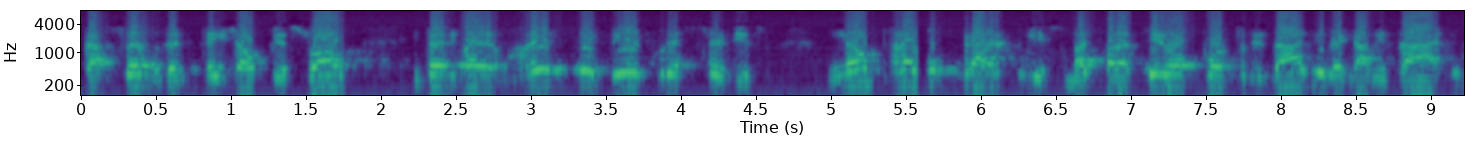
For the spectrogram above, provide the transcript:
caçando, ele tem já o pessoal, então ele vai receber por esse serviço. Não para lucrar com isso, mas para ter oportunidade e legalidade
